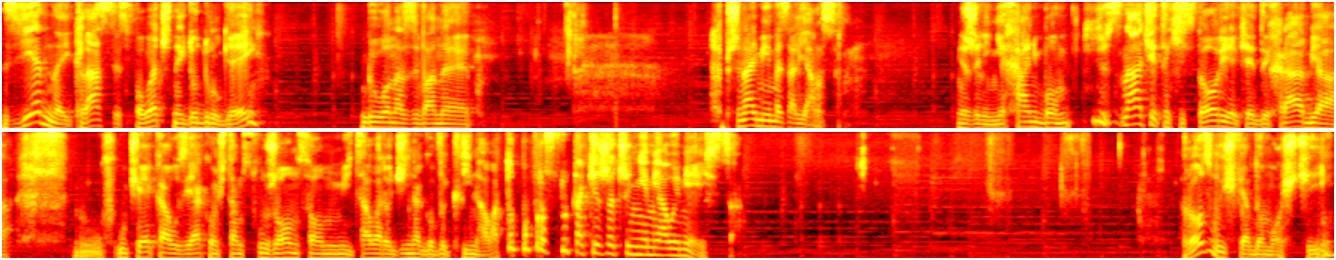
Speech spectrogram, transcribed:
z jednej klasy społecznej do drugiej było nazywane przynajmniej mezaliansem jeżeli nie hańbą. Znacie te historie, kiedy hrabia uciekał z jakąś tam służącą i cała rodzina go wyklinała. To po prostu takie rzeczy nie miały miejsca. Rozwój świadomości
